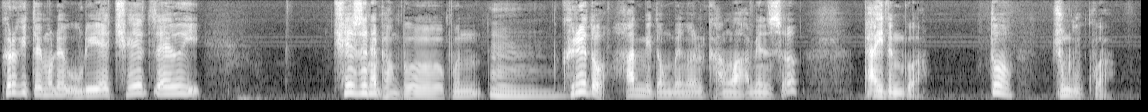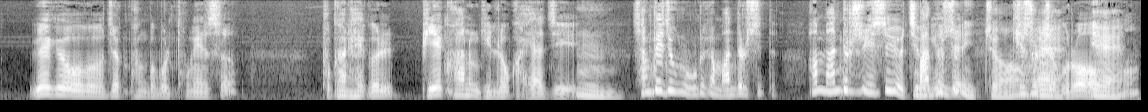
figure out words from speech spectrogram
그렇기 때문에 우리의 최대의 최선의 방법은 음. 그래도 한미 동맹을 강화하면서 바이든과 또 중국과 외교적 방법을 통해서 북한 핵을 비핵화하는 길로 가야지 음. 상대적으로 우리가 만들 수 있다. 아 만들 수 있어요. 지금 만들 수는 있죠. 기술적으로 예. 예. 어?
